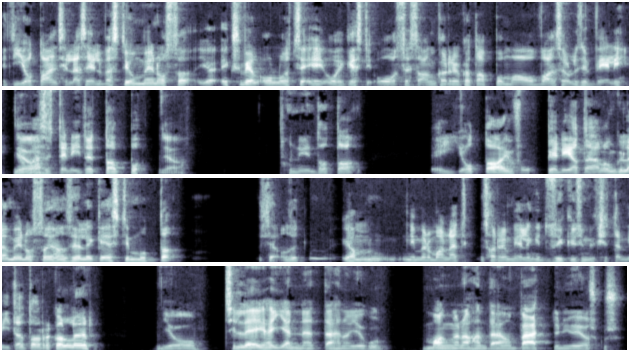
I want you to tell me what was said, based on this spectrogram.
että jotain sillä selvästi on menossa. Ja eikö se vielä ollut, että se ei oikeasti ole se sankari, joka tappoi maa, vaan se oli se veli, Joo. joka sitten itse tappo. Joo. Niin tota, jotain fukkedia täällä on kyllä menossa ihan selkeästi, mutta se on sitten ihan nimenomaan näitä sarjan mielenkiintoisia kysymyksiä, että mitä tarkalleen. Joo, silleen ihan jännä, että tämähän on joku, manganahan tämä on päättynyt jo joskus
